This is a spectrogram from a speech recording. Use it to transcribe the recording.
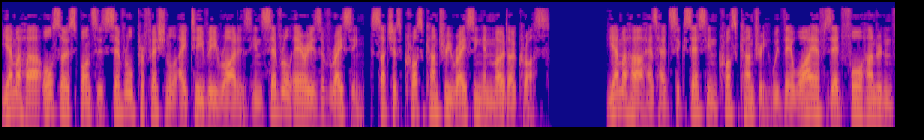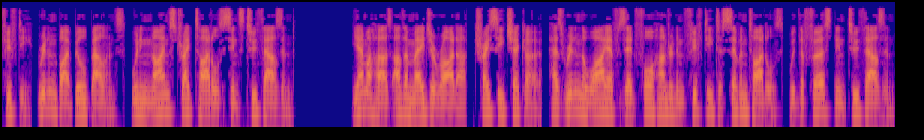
Yamaha also sponsors several professional ATV riders in several areas of racing, such as cross-country racing and motocross. Yamaha has had success in cross-country with their YFZ 450, ridden by Bill Ballance, winning nine straight titles since 2000. Yamaha's other major rider, Tracy Checco, has ridden the YFZ 450 to seven titles, with the first in 2000.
